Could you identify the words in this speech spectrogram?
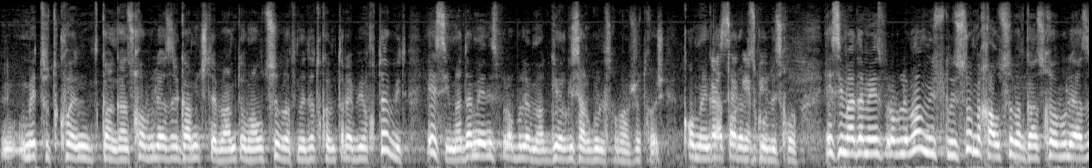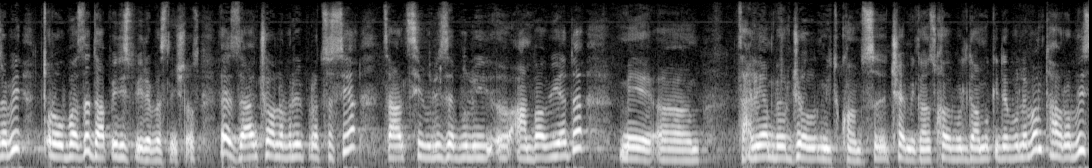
მე თუ თქვენგან განსხვავებული აზრი გამიჩნდება, ამიტომ აუცილებლად მე და თქვენ მტრები ხვდებით, ეს იმ ადამიანის პრობლემაა, გიორგის არ გულისხმობ ამ შემთხვევაში, კომენტატორების გულისხმობ. ეს იმ ადამიანის პრობლემაა, მის თulis რომ ეხა აუცილებლად განსხვავებული აზრები ტროუბას და დაპირისპირებას ნიშნავს. ეს ძალიან ჩვეულებრივი პროცესია, ძალიან ცივილიზებული ამბავია და მე ძალიან ბევრჯერ მithქვამს ჩემი განსხვავებული დამოკიდებულება მთავრობის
